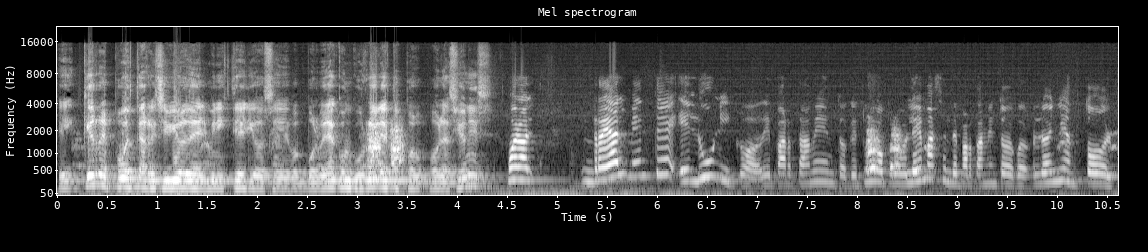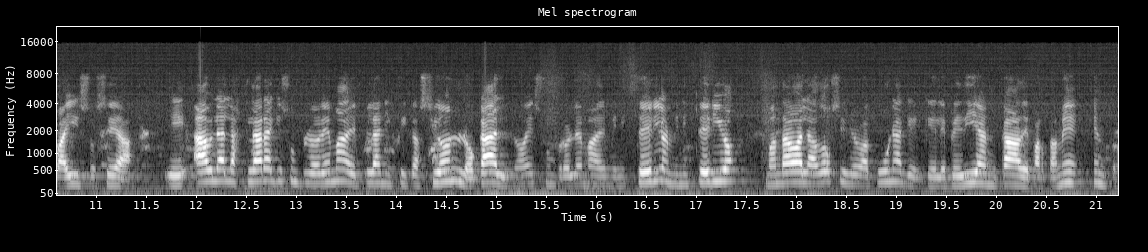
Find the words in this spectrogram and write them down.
Eh, ¿Qué respuesta recibió del Ministerio? ¿Se volverá a concurrir a estas poblaciones? Bueno, realmente el único departamento que tuvo problemas es el departamento de Colonia en todo el país, o sea, eh, habla las claras que es un problema de planificación local, no es un problema del ministerio, el ministerio mandaba la dosis de vacuna que, le pedían cada departamento.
